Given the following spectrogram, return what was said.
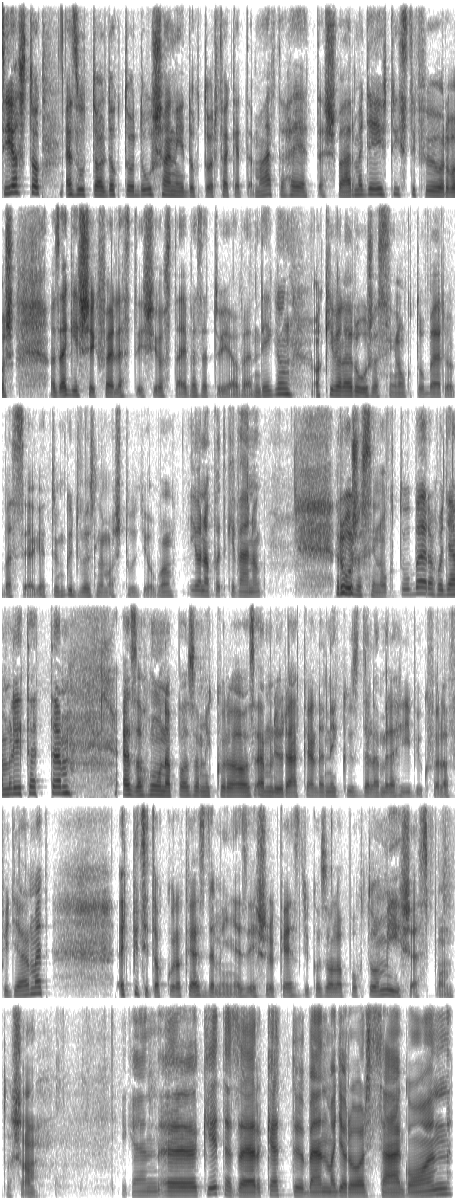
Sziasztok! Ezúttal dr. Dósáné, dr. Fekete Márta, helyettes vármegyei tiszti főorvos, az egészségfejlesztési osztály vezetője a vendégünk, akivel a rózsaszín októberről beszélgetünk. Üdvözlöm a stúdióban. Jó napot kívánok! Rózsaszín október, ahogy említettem, ez a hónap az, amikor az emlőrák elleni küzdelemre hívjuk fel a figyelmet. Egy picit akkor a kezdeményezésről kezdjük az alapoktól. Mi is ez pontosan? Igen, 2002-ben Magyarországon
